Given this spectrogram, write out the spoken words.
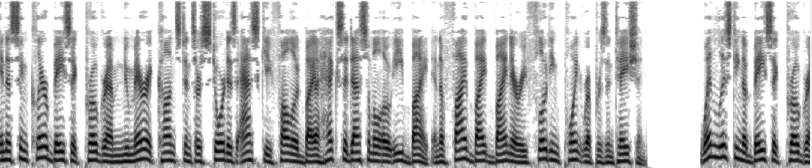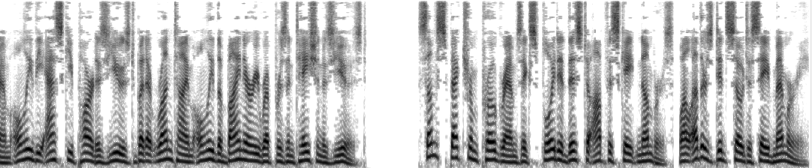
In a Sinclair BASIC program numeric constants are stored as ASCII followed by a hexadecimal OE byte and a 5-byte binary floating point representation. When listing a basic program only the ASCII part is used but at runtime only the binary representation is used. Some Spectrum programs exploited this to obfuscate numbers, while others did so to save memory.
